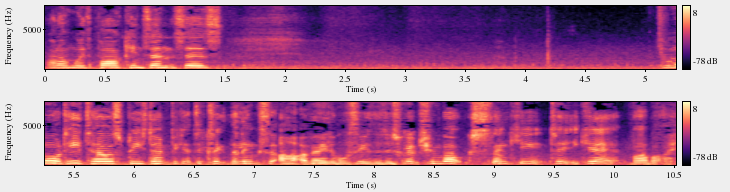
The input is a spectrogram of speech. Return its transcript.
along with parking sensors. For more details, please don't forget to click the links that are available through the description box. Thank you, take care, bye bye.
